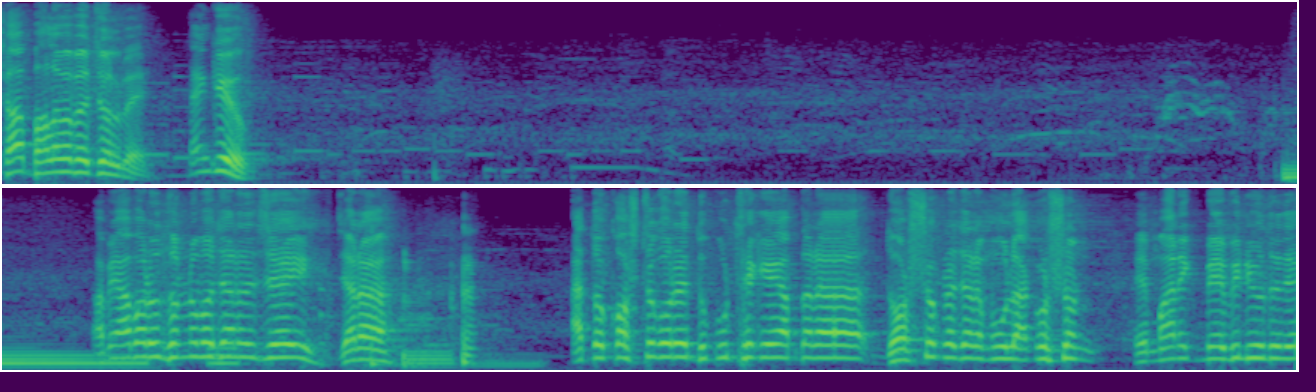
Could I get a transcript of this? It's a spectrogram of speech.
সব ভালোভাবে চলবে। থ্যাংক ইউ আমি আবারও ধন্যবাদ জানাতে চাই যারা এত কষ্ট করে দুপুর থেকে আপনারা দর্শকরা যারা মূল আকর্ষণ এই মানিক এভিনিউতে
